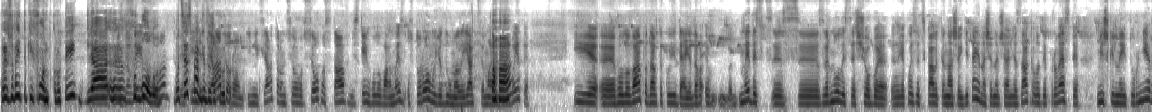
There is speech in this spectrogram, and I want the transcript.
призовий такий фонд крутий для е, Призовий футболу? фонд, Бо це справді дуже круто. ініціатором, Ініціатором цього всього став міський голова. Ми з осторогою думали, як це маємо Ага. робити. І е, голова подав таку ідею. Е, Ми десь е, звернулися, щоб якось зацікавити наших дітей, наші навчальні заклади, провести міжшкільний турнір,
